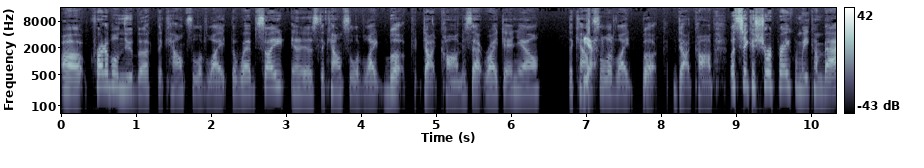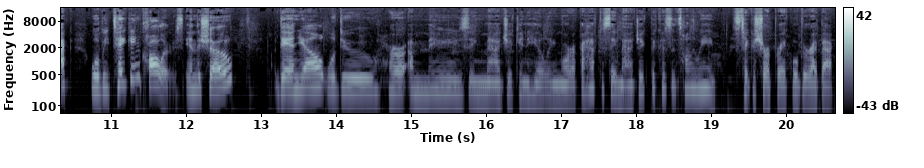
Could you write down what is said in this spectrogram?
Uh, credible new book, The Council of Light. The website is thecounciloflightbook.com. Is that right, Danielle? The Council yes. of Light Book.com. Let's take a short break. When we come back, we'll be taking callers in the show. Danielle will do her amazing magic and healing work. I have to say magic because it's Halloween. Let's take a short break. We'll be right back.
